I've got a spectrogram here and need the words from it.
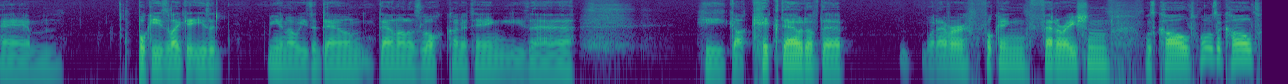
Um, Bucky's like a, he's a you know he's a down down on his luck kind of thing. He's uh he got kicked out of the whatever fucking federation was called. What was it called?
